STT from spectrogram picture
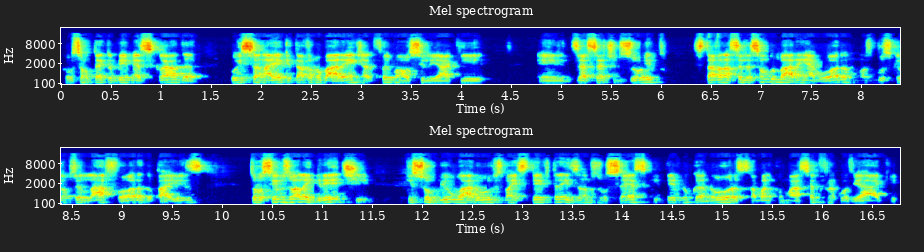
comissão técnica bem mesclada, o Insanaia, que estava no Bahrein, já foi um auxiliar aqui em 17, 18, estava na seleção do Bahrein agora, nós buscamos ele lá fora do país. Trouxemos o Alegrete, que subiu o Guarulhos, mas teve três anos no Sesc, teve no Canoas, trabalhando com o Marcelo Francoviac,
